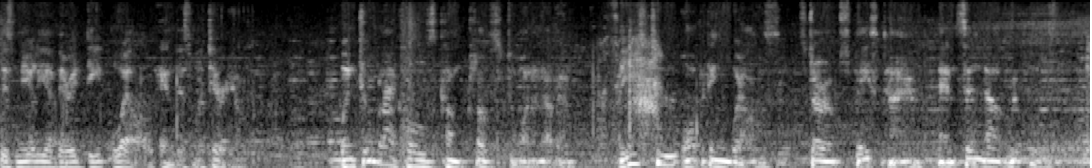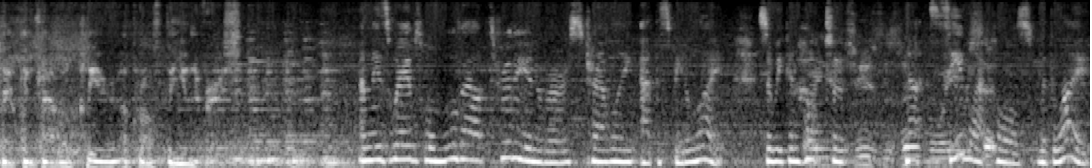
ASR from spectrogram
is merely a very deep well in this material. When two black holes come close to one another, these two orbiting wells stir up space-time and send out ripples that can travel clear across the universe. And these waves will move out through the universe, traveling at the speed of light. So we can hope to not see black holes with light,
